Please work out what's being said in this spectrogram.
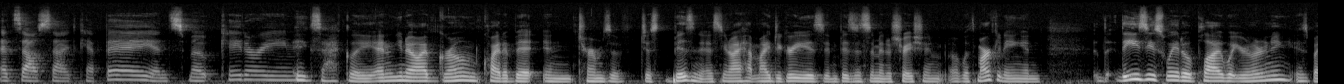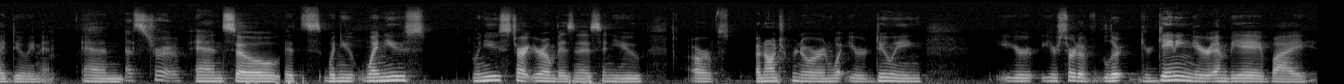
at Southside Cafe and Smoke Catering. Exactly. And, you know, I've grown quite a bit in terms of just business. You know, I have my degree is in business administration uh, with marketing, and the easiest way to apply what you're learning is by doing it. And that's true. And so it's when you, when you, when you start your own business and you are an entrepreneur and what you're doing, you're you're sort of you're gaining your MBA by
